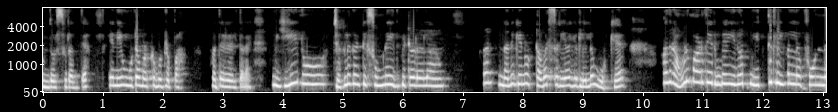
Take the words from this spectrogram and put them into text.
ಮುಂದುವರ್ಸಿರಂತೆ. ಏ, ನೀವು ಊಟ ಮಾಡ್ಕೊಬಿಟ್ರಪ್ಪ, ಅಂತ ಹೇಳ್ತಾರೆ ಏನು ಜಗಳ ಗಂಟೆಗೆ ಸುಮ್ಮನೆ ಇದ್ಬಿಟ್ಟಾಳಲ್ಲ ನನಗೇನು ಟವರ್ ಸರಿಯಾಗಿರಲಿಲ್ಲ, ಓಕೆ. ಆದರೆ ಅವಳು ಮಾಡದೇ ಇರಬೇ ಇರೋ ಇತ್ತಿರ್ಲಿಲ್ವಲ್ಲ ಫೋನ್ನ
